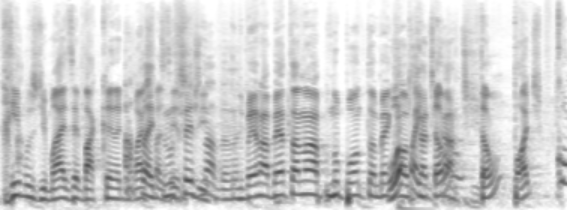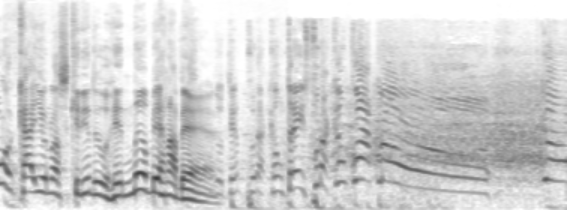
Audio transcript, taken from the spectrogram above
Rimos demais, é bacana Ah, demais tá, e fazer não esse fez vídeo. nada, né? O Bernabé tá na- no ponto também, Opa, Claudio então, então pode colocar aí o nosso querido Renan Bernabé. Do tempo, Furacão 3, Furacão 4! Gol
